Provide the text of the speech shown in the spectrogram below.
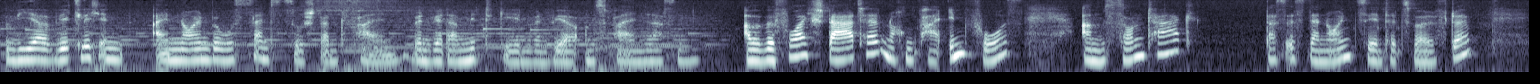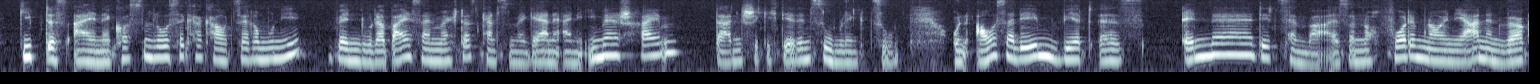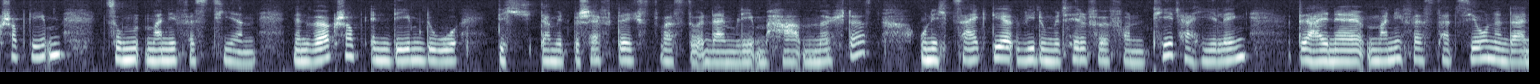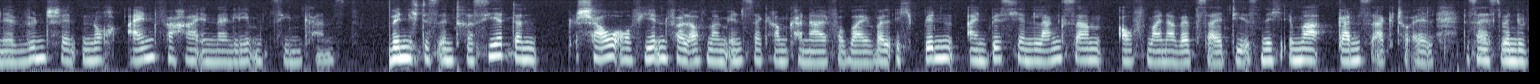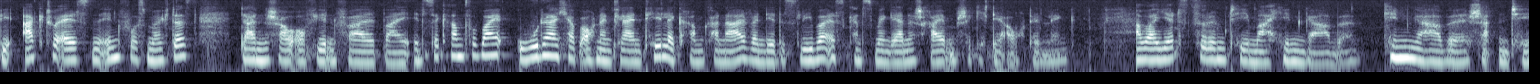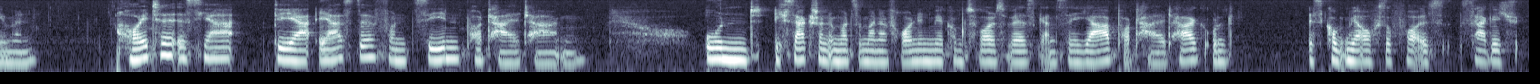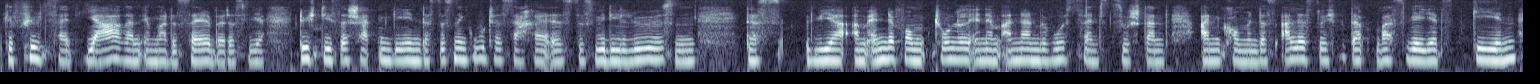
wir wirklich in einen neuen Bewusstseinszustand fallen, wenn wir da mitgehen, wenn wir uns fallen lassen. Aber bevor ich starte, noch ein paar Infos. Am Sonntag, das ist der 19.12., gibt es eine kostenlose Kakaozeremonie. Wenn du dabei sein möchtest, kannst du mir gerne eine E-Mail schreiben. Dann schicke ich dir den Zoom-Link zu. Und außerdem wird es Ende Dezember, also noch vor dem neuen Jahr, einen Workshop geben zum Manifestieren. Einen Workshop, in dem du dich damit beschäftigst, was du in deinem Leben haben möchtest. Und ich zeige dir, wie du mit Hilfe von Theta Healing deine Manifestationen, deine Wünsche noch einfacher in dein Leben ziehen kannst. Wenn dich das interessiert, dann schau auf jeden Fall auf meinem Instagram-Kanal vorbei, weil ich bin ein bisschen langsam auf meiner Website. Die ist nicht immer ganz aktuell. Das heißt, wenn du die aktuellsten Infos möchtest, dann schau auf jeden Fall bei Instagram vorbei. Oder ich habe auch einen kleinen Telegram-Kanal. Wenn dir das lieber ist, kannst du mir gerne schreiben, schicke ich dir auch den Link. Aber jetzt zu dem Thema Hingabe. Hingabe, Schattenthemen. Heute ist ja der erste von zehn Portaltagen. Und ich sage schon immer zu meiner Freundin, mir kommt es vor, als wäre das ganze Jahr Portaltag. Und es kommt mir auch so vor, als sage ich gefühlt seit Jahren immer dasselbe, dass wir durch diese Schatten gehen, dass das eine gute Sache ist, dass wir die lösen, dass wir am Ende vom Tunnel in einem anderen Bewusstseinszustand ankommen, dass alles, durch was wir jetzt gehen,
